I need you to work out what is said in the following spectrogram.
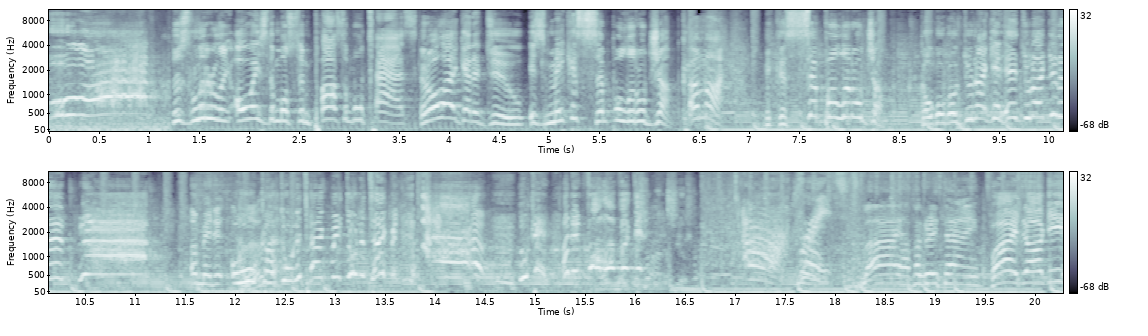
Ah! There's literally always the most impossible task, and all I gotta do is make a simple little jump. Come on, make a simple little jump. Go, go, go. Do not get hit. Do not get hit. Ah! I made it. Oh, God, don't attack me. Don't attack me. Ah! Okay, I didn't fall off. I didn't. Ah! Great. Bye. Have a great time. Bye, doggy.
